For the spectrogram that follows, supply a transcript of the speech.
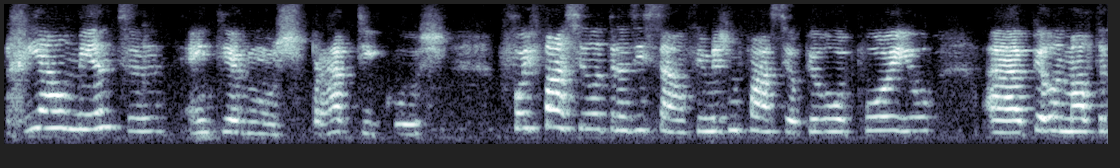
realmente, em termos práticos, foi fácil a transição, foi mesmo fácil, pelo apoio, uh, pela malta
